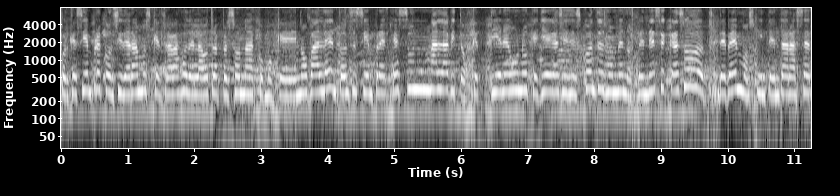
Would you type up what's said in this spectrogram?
porque siempre consideramos que el trabajo de la otra persona como que no vale, entonces siempre es un mal hábito que tiene uno que llegas y dices, ¿cuánto es lo menos? En ese caso debemos intentar hacer.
